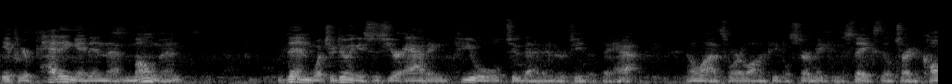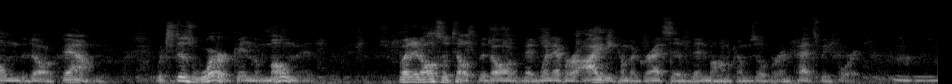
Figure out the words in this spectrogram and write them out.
if you're petting it in that moment, then what you're doing is, is you're adding fuel to that energy that they have. And a lot that's where a lot of people start making mistakes. They'll try to calm the dog down, which does work in the moment, but it also tells the dog that whenever I become aggressive, then mom comes over and pets me for it. Mm-hmm.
